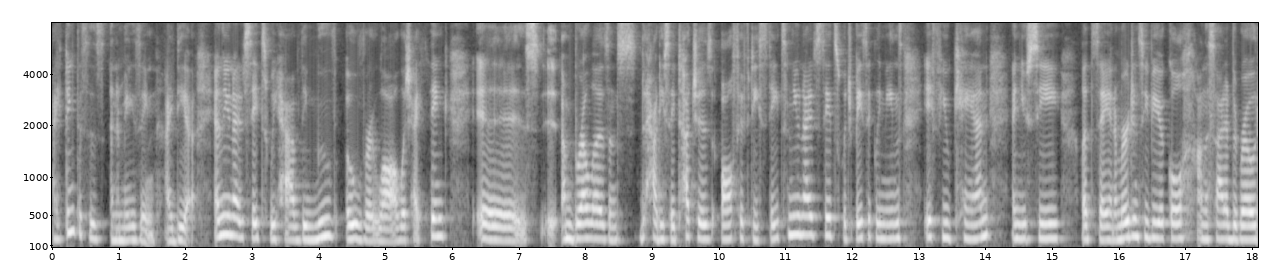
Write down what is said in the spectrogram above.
I think this is an amazing idea. In the United States, we have the Move Over Law, which I think is umbrellas and how do you say touches all 50 states in the United States, which basically means if you can and you see, let's say, an emergency vehicle on the side of the road,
